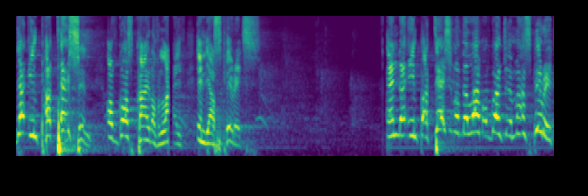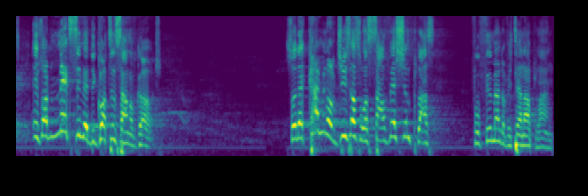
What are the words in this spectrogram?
the impartation of God's kind of life in their spirits. And the impartation of the life of God into a man's spirit is what makes him a begotten son of God. So the coming of Jesus was salvation plus fulfillment of eternal plan.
